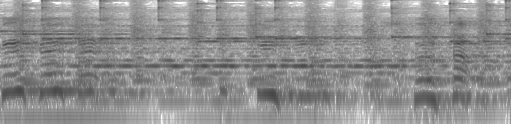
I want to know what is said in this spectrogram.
ha ha ha ha ha ha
